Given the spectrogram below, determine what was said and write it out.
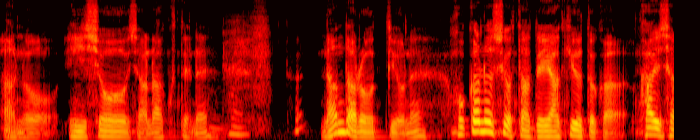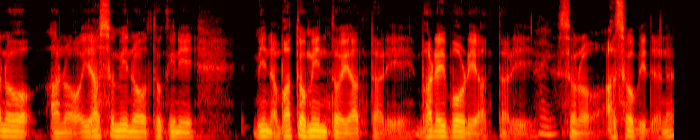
あの印象じゃなくてね。はい。なんだろうっていうね。他の仕事で野球とか会社のあの休みの時にみんなバドミントンやったりバレーボールやったり、はい。その遊びでね。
